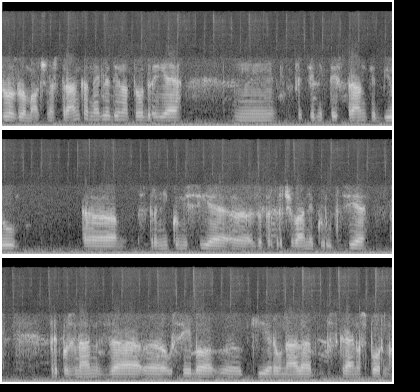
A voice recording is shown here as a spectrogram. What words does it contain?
zelo, zelo močna stranka, ne glede na to, da je um, predsednik te stranke bil. Uh, strani Komisije uh, za preprečevanje korupcije prepoznan za uh, osebo, uh, ki je ravnala skrajno sporno.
